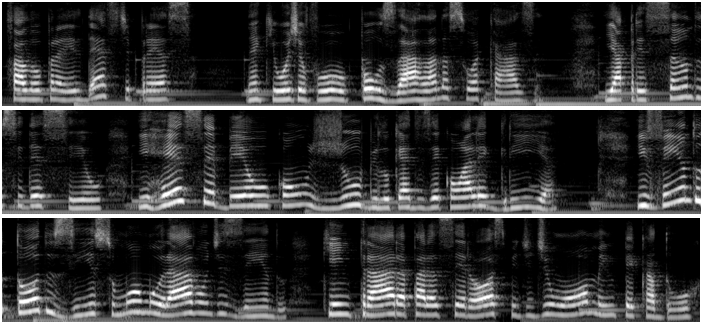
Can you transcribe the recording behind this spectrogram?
falou para ele: desce depressa, né, que hoje eu vou pousar lá na sua casa. E apressando-se desceu e recebeu-o com júbilo, quer dizer, com alegria. E vendo todos isso, murmuravam, dizendo que entrara para ser hóspede de um homem pecador.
